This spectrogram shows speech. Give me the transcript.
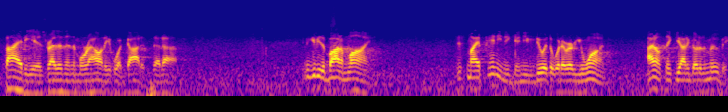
society is rather than the morality of what God has set up. Let me give you the bottom line. Just my opinion again. You can do with it whatever you want. I don't think you ought to go to the movie.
